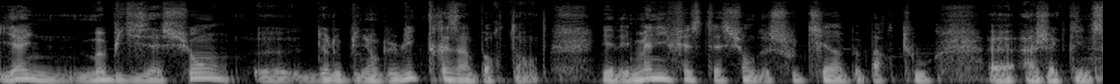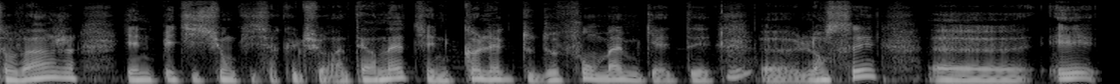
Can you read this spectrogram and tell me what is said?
y a une mobilisation euh, de l'opinion publique très importante. Il y a des manifestations de soutien un peu partout euh, à Jacqueline Sauvage. Il y a une pétition qui circule sur Internet. Il y a une collecte de fonds même qui a été euh, lancée. Et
